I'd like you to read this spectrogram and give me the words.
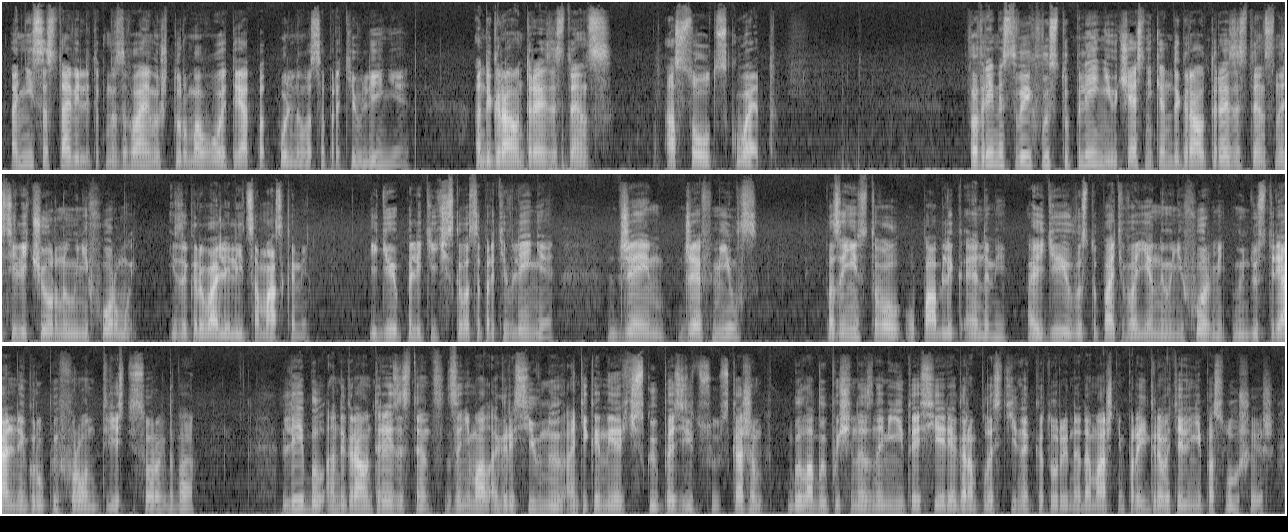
они составили так называемый штурмовой отряд подпольного сопротивления. Underground Resistance Assault Squad. Во время своих выступлений участники Underground Resistance носили черную униформу и закрывали лица масками. Идею политического сопротивления Джейм Джефф Милс позаимствовал у Public Enemy, а идею выступать в военной униформе у индустриальной группы Фронт 242. Лейбл Underground Resistance занимал агрессивную антикоммерческую позицию. Скажем, была выпущена знаменитая серия грамм-пластинок, которые на домашнем проигрывателе не послушаешь.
